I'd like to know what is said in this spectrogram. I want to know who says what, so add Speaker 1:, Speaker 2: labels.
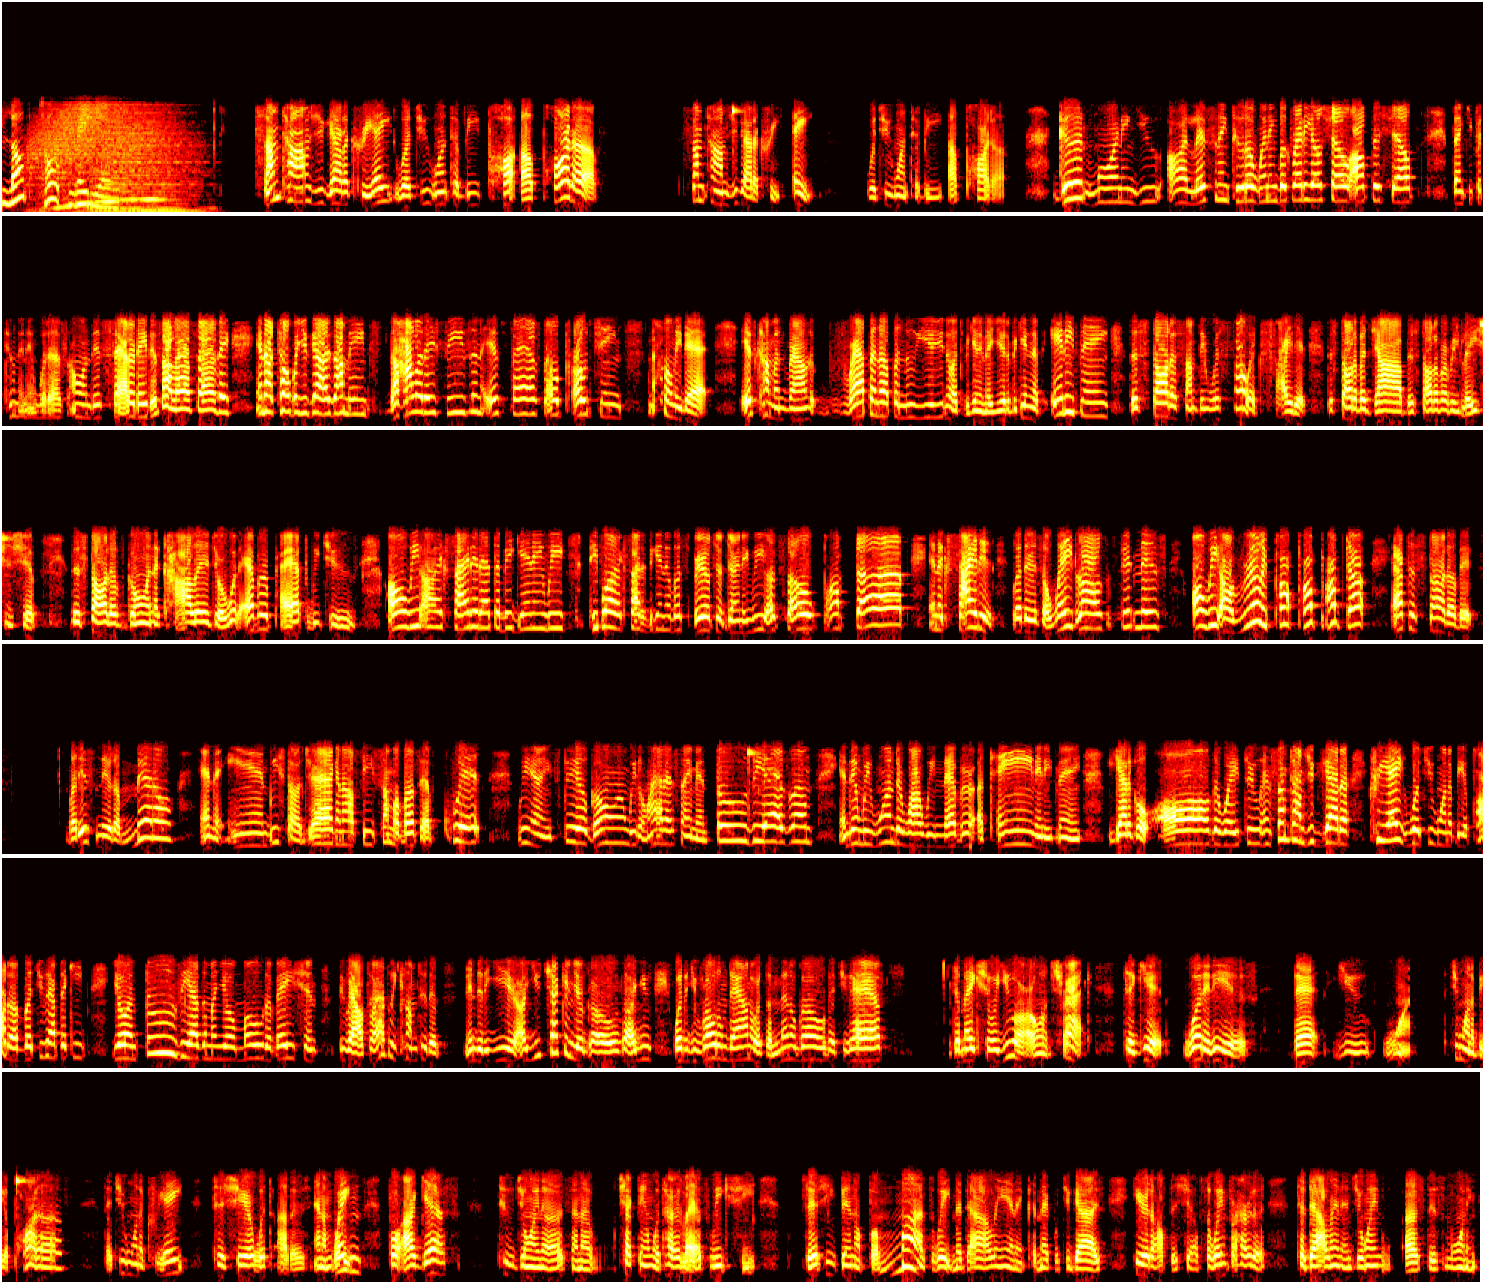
Speaker 1: Blog Talk Radio.
Speaker 2: Sometimes you got to create what you want to be a part of. Sometimes you got to create what you want to be a part of. Good morning. You are listening to the Winning Book Radio Show off the shelf. Thank you for tuning in with us on this Saturday. This is our last Saturday in October, you guys. I mean, the holiday season is fast approaching. Not only that, it's coming around, wrapping up a new year. You know, at the beginning of the year, the beginning of anything, the start of something, we're so excited. The start of a job, the start of a relationship, the start of going to college or whatever path we choose. Oh, we are excited at the beginning. We people are excited at the beginning of a spiritual journey. We are so pumped up and excited, whether it's a weight loss, fitness. Oh, we are really pumped, pumped, pumped up at the start of it. But it's near the middle and the end. We start dragging our feet. Some of us have quit. We ain't still going. We don't have that same enthusiasm. And then we wonder why we never attain anything. You got to go all the way through. And sometimes you got to create what you want to be a part of, but you have to keep your enthusiasm and your motivation throughout. So as we come to the end of the year, are you checking your goals? Are you whether you wrote them down or it's a mental goal that you have to make sure you are on track to get what it is that you want, that you want to be a part of, that you want to create to share with others. And I'm waiting for our guest to join us and I checked in with her last week. She said she's been up for months waiting to dial in and connect with you guys here at Off the Shelf. So waiting for her to to dial in and join us this morning.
